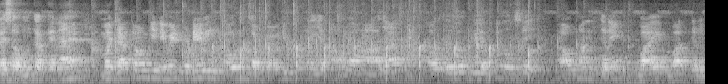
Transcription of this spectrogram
ऐसा उनका कहना है। मैं चाहता हूँ कि निमेश पटेल और उनका फैमिली यहाँ वहाँ आ जाए और वो लोग भी अपनी ओर से आह्वानित करें बाय बात करें।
